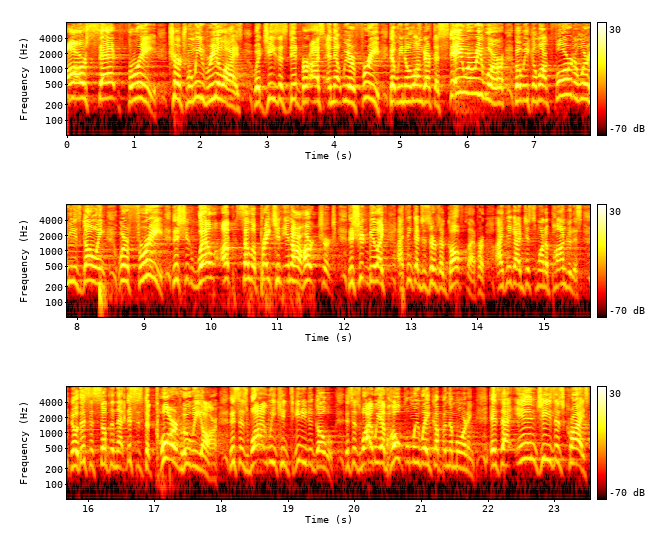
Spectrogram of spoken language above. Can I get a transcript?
are set free. Church, when we realize what Jesus did for us and that we are free, that we no longer have to stay where we were, but we can walk forward and where He's going, we're free. This should well up celebration in our heart, church. This shouldn't be like, I think that deserves a golf clap, or I think I just want to ponder this. No, this is something that this is the core of who we are. This is why we continue to go. This is why we have hope when we wake up in the morning is that in Jesus Christ,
